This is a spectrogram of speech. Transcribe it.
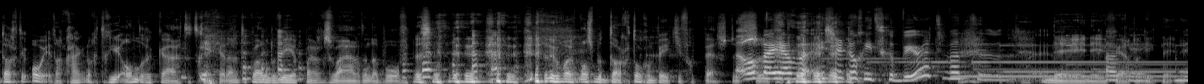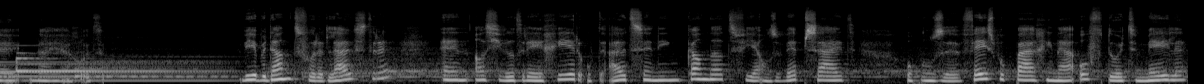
dacht ik, oh ja, dan ga ik nog drie andere kaarten trekken. Nou, toen kwamen er weer een paar zwaarden naar boven. Dus toen was mijn dag toch een beetje verpest. Dus, oh, maar eh, ja, maar is er toch iets gebeurd? Wat, eh, nee, nee, verder niet. Nee, nee. nou ja, goed. Weer bedankt voor het luisteren. En als je wilt reageren op de uitzending, kan dat via onze website, op onze Facebookpagina of door te mailen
